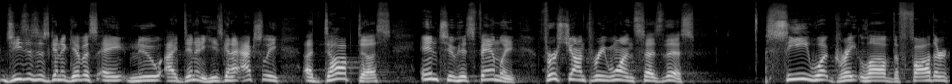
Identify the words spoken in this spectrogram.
Jesus is going to give us a new identity. He's going to actually adopt us into his family. 1 John 3 1 says this See what great love the Father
